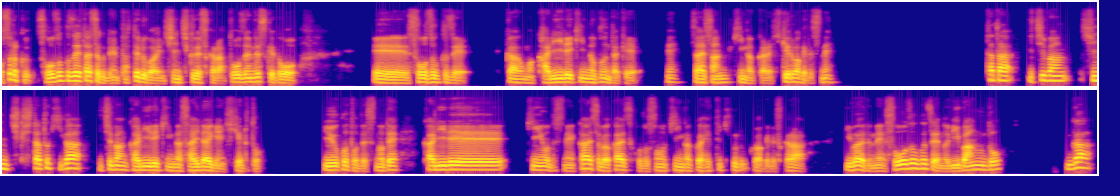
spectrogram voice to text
おそらく相続税対策で建てる場合に新築ですから当然ですけど、えー、相続税がまあ借入金の分だけ、ね、財産金額から引けるわけですね。ただ、一番新築した時が一番借入金が最大限引けるということですので、借入金をですね、返せば返すほどその金額が減ってくるわけですから、いわゆるね、相続税のリバウンドが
